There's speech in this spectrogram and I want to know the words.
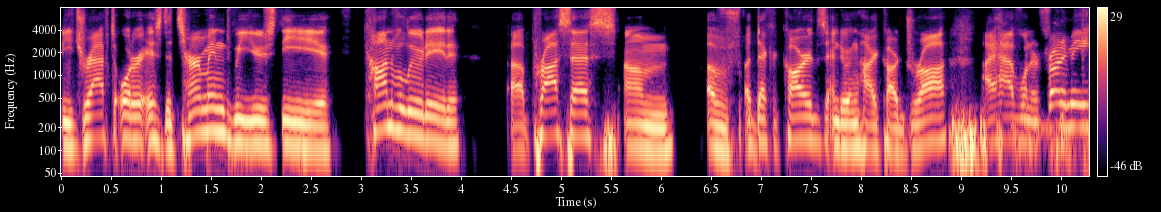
the draft order is determined, we use the convoluted uh, process um, of a deck of cards and doing high card draw. I have one in front of me.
